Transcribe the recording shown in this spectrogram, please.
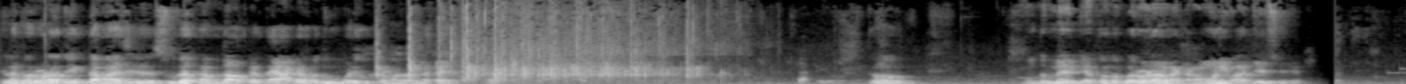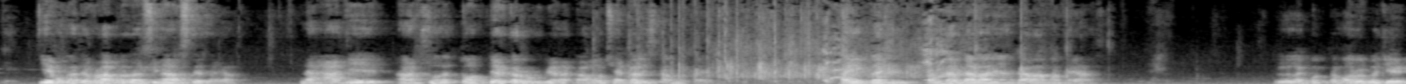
એટલે બરોડા તો એકદમ જ સુરત ને અમદાવાદ કરતા આગળ વધવું પડે એવું તમારે તો હું તમને કહેતો તો બરોડાના કામોની વાત જે છે, એ વખતે વડાપ્રધાનશ્રીના હસ્તે થયા. ને આજે આઠસો ને તોતેર કરોડ રૂપિયાના કામો, છેતાલીસ કામો થયા આ એક જ પંદર દાડાના ગાળામાં થયા. એટલે લગભગ તમારું બજેટ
